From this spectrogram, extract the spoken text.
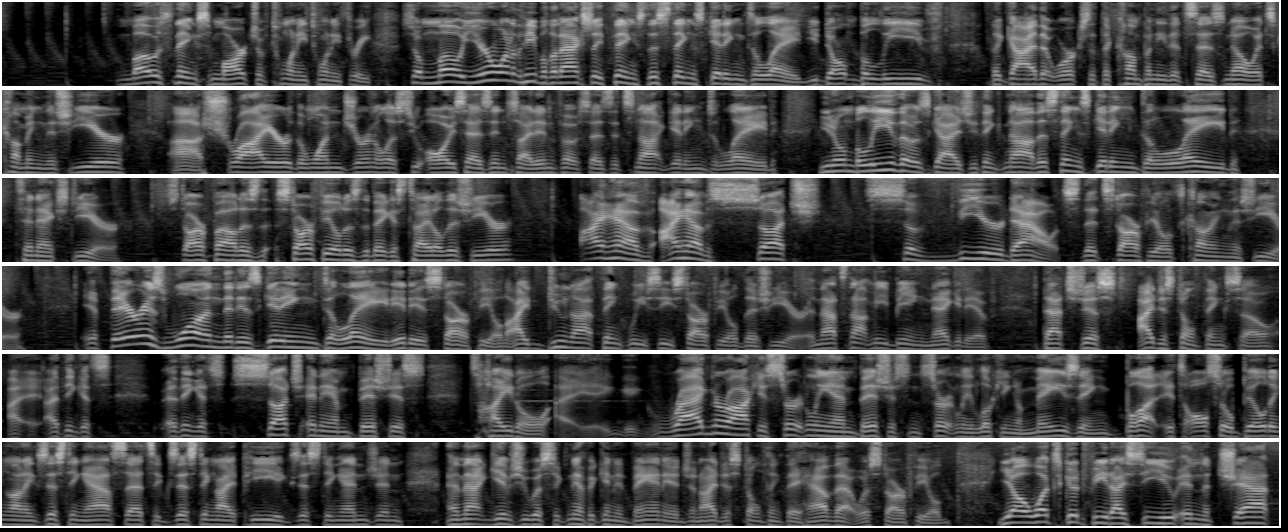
Mo thinks March of 2023. So, Mo, you're one of the people that actually thinks this thing's getting delayed. You don't believe the guy that works at the company that says, no, it's coming this year. Uh, Schreier, the one journalist who always has inside info, says it's not getting delayed. You don't believe those guys. You think, nah, this thing's getting delayed to next year. Starfield is the, Starfield is the biggest title this year. I have I have such severe doubts that Starfield's coming this year. If there is one that is getting delayed, it is Starfield. I do not think we see Starfield this year, and that's not me being negative. That's just I just don't think so. I, I think it's I think it's such an ambitious title. Ragnarok is certainly ambitious and certainly looking amazing, but it's also building on existing assets, existing IP, existing engine, and that gives you a significant advantage. And I just don't think they have that with Starfield. Yo, what's good, feed? I see you in the chat.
